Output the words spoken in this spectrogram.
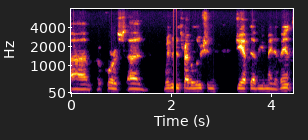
uh, of course, uh, Women's Revolution, GFW Main Event.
